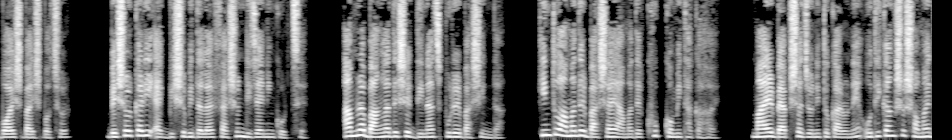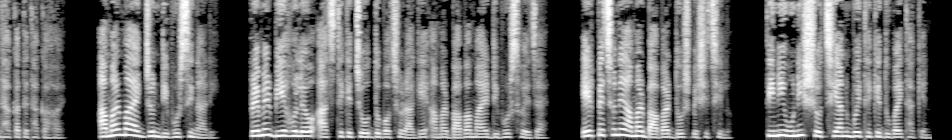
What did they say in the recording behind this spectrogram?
বয়স ২২ বছর। বেসরকারি এক বিশ্ববিদ্যালয়ে ফ্যাশন ডিজাইনিং করছে। আমরা বাংলাদেশের দিনাজপুরের বাসিন্দা। কিন্তু আমাদের বাসায় আমাদের খুব কমই থাকা হয়। মায়ের ব্যবসাজনিত কারণে অধিকাংশ সময় ঢাকাতে থাকা হয়। আমার মা একজন ডিভোর্সি নারী। প্রেমের বিয়ে হলেও আজ থেকে চৌদ্দ বছর আগে আমার বাবা মায়ের ডিভোর্স হয়ে যায়। এর পেছনে আমার বাবার দোষ বেশি ছিল। তিনি উনিশশো ছিয়ানব্বই থেকে দুবাই থাকেন।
